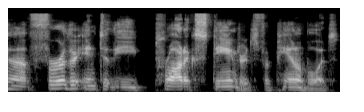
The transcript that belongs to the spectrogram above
uh, further into the product standards for panel boards,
